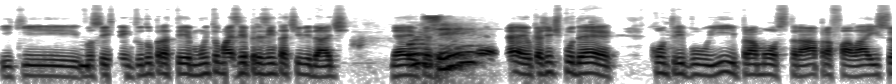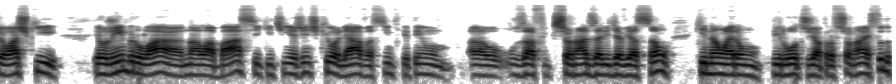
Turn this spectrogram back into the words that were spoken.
e que vocês têm tudo para ter muito mais representatividade Né? Pois o é. é. O que a gente puder contribuir para mostrar, para falar isso, eu acho que eu lembro lá na Labasse que tinha gente que olhava assim, porque tem um, uh, os aficionados ali de aviação que não eram pilotos já profissionais, tudo,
